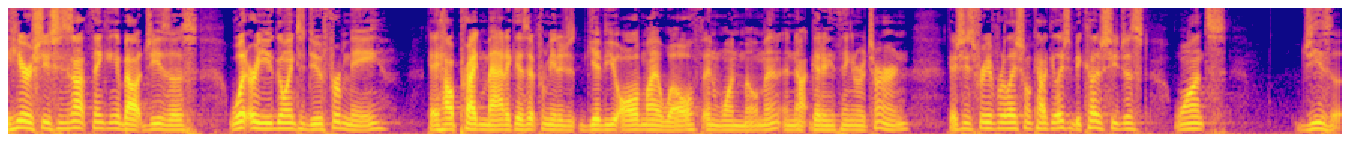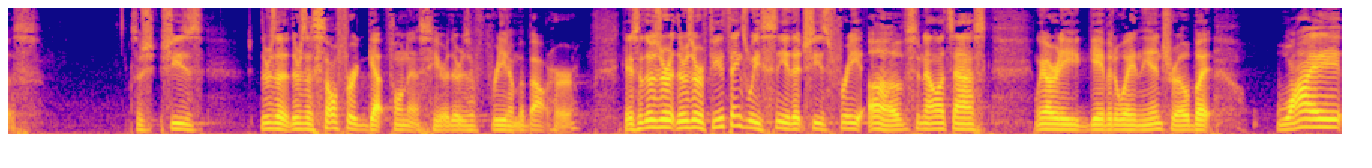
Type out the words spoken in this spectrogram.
here she, she's not thinking about Jesus. What are you going to do for me? Okay, how pragmatic is it for me to just give you all of my wealth in one moment and not get anything in return? Okay, she's free of relational calculation because she just wants Jesus. So she's there's a there's a self forgetfulness here. There's a freedom about her. Okay, so those are those are a few things we see that she's free of. So now let's ask. We already gave it away in the intro, but why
